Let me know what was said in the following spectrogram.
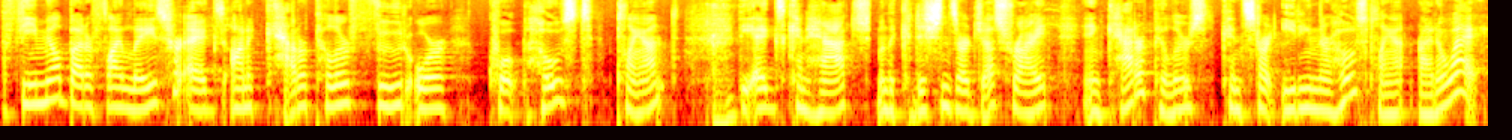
the female butterfly lays her eggs on a caterpillar food or quote host plant. Okay. The eggs can hatch when the conditions are just right, and caterpillars can start eating their host plant right away.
